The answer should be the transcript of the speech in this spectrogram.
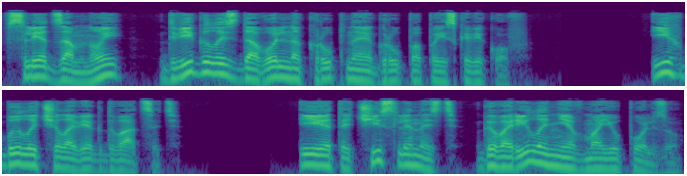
вслед за мной двигалась довольно крупная группа поисковиков. Их было человек 20. И эта численность говорила не в мою пользу.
